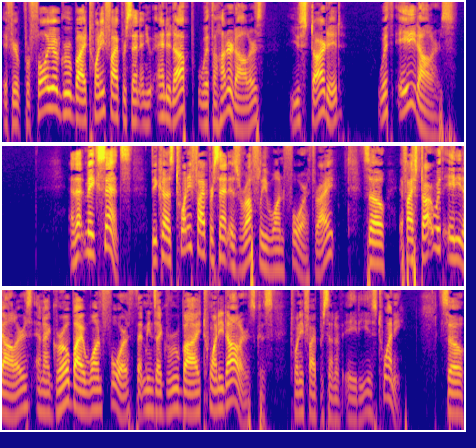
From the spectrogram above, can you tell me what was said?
if your portfolio grew by 25% and you ended up with $100, you started with $80. And that makes sense because 25% is roughly one fourth, right? So if I start with $80 and I grow by one fourth, that means I grew by $20 because 25% of 80 is 20. So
